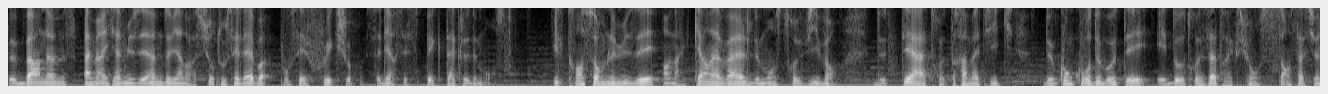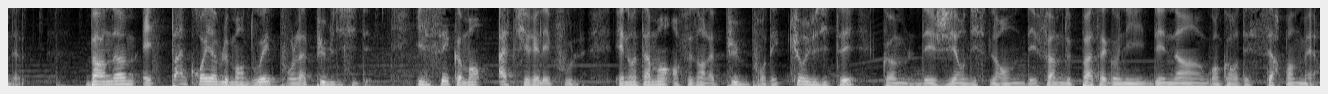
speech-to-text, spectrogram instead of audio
le Barnum's American Museum deviendra surtout célèbre pour ses freak shows, c'est-à-dire ses spectacles de monstres. Il transforme le musée en un carnaval de monstres vivants, de théâtre dramatique, de concours de beauté et d'autres attractions sensationnelles. Barnum est incroyablement doué pour la publicité. Il sait comment attirer les foules, et notamment en faisant la pub pour des curiosités comme des géants d'Islande, des femmes de Patagonie, des nains ou encore des serpents de mer.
